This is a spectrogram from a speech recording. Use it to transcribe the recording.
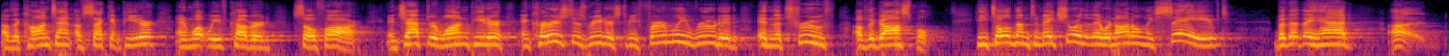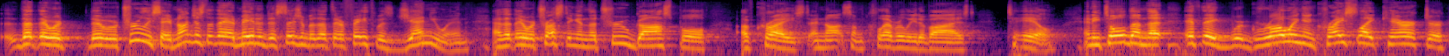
of the content of 2 Peter and what we've covered so far. In chapter 1, Peter encouraged his readers to be firmly rooted in the truth of the gospel. He told them to make sure that they were not only saved, but that they had uh, that they were, they were truly saved. Not just that they had made a decision, but that their faith was genuine and that they were trusting in the true gospel of Christ and not some cleverly devised tale. And he told them that if they were growing in Christ like character,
